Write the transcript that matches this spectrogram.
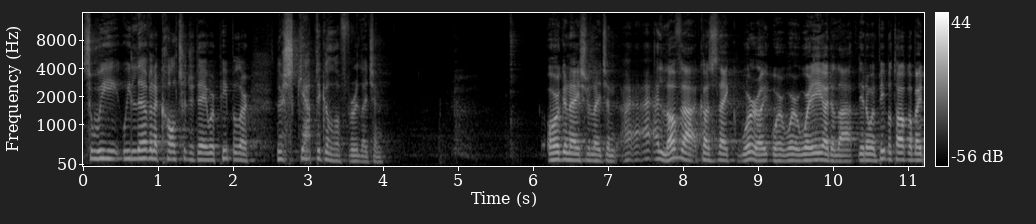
So we, we live in a culture today where people are they're skeptical of religion organized religion. I, I, I love that because like we're out, we're, we're way out of that. You know, when people talk about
